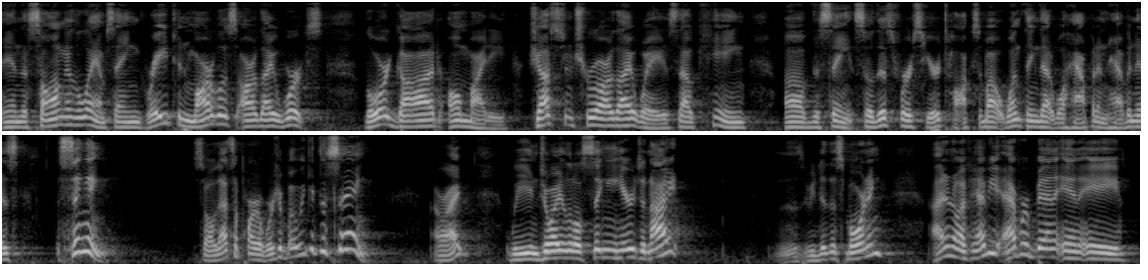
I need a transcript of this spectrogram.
and the song of the Lamb, saying, Great and marvelous are thy works, Lord God Almighty. Just and true are thy ways, thou King of the saints. So this verse here talks about one thing that will happen in heaven is singing. So that's a part of worship, but we get to sing. All right? We enjoy a little singing here tonight. As We did this morning. I don't know if have you ever been in a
